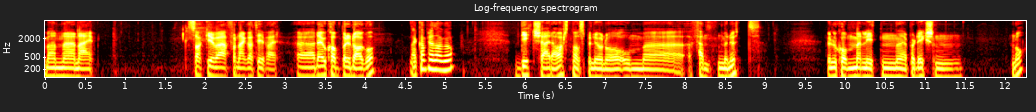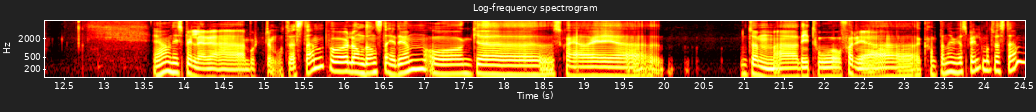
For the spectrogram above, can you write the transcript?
Men eh, nei. Skal ikke være for negativ her. Eh, Det er jo kamper i dag òg. Det er kamper i dag òg. Ditt kjære Arsenal spiller jo nå om eh, 15 minutter. Vil du komme med en liten eh, prediction nå? Ja, de spiller eh, borte mot Westham på London Stadium, og eh, skal jeg eh, dømme de to forrige kampene vi har spilt mot Westham,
